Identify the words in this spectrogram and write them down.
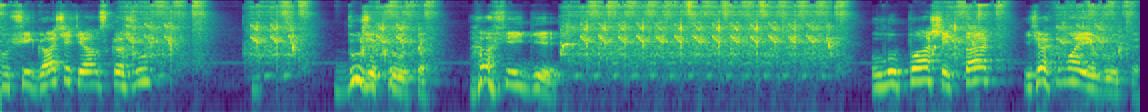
Ну, фігачить, я вам скажу. Дуже круто. Офігеть. Лупашить так, як має бути.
